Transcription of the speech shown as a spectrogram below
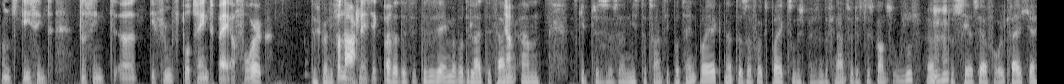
Und die sind, das sind äh, die 5% bei Erfolg das gar nicht vernachlässigbar. Also das ist, das ist ja immer, wo die Leute sagen, ja. ähm, es gibt so, so ein Mr. 20% Projekt, ne, das Erfolgsprojekt, zum Beispiel also in der Finanzwelt ist das ganz Usus, ja, mhm. das sehr, sehr erfolgreiche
